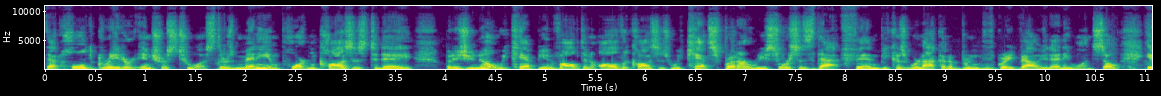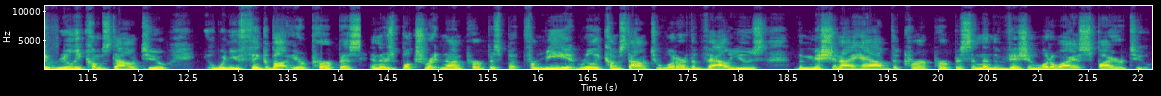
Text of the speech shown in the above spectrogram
that hold greater interest to us. There's many important causes today, but as you know, we can't be involved in all the causes. We can't spread our resources that thin because we're not going to bring great value to anyone. So it really comes down to when you think about your purpose, and there's books written on purpose, but for me, it really comes down to what are the values, the mission I have, the current purpose, and then the vision. What do I aspire to?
